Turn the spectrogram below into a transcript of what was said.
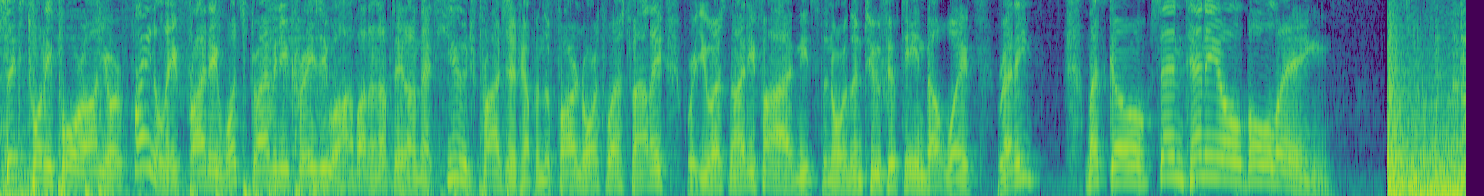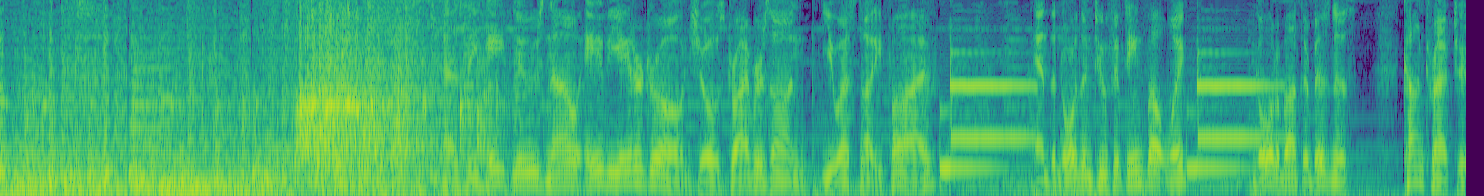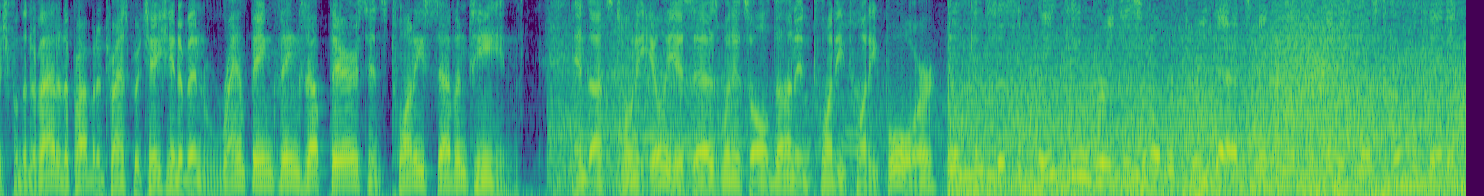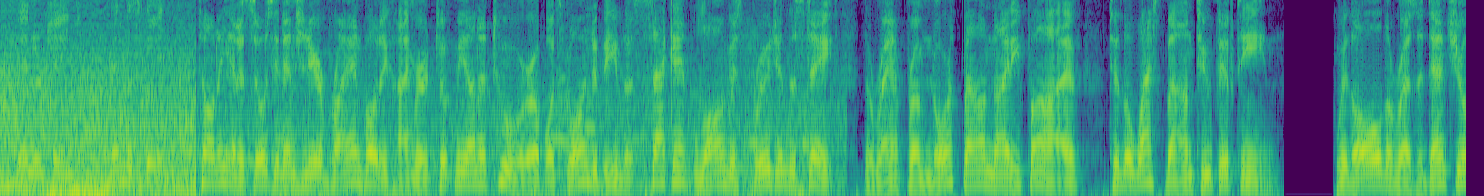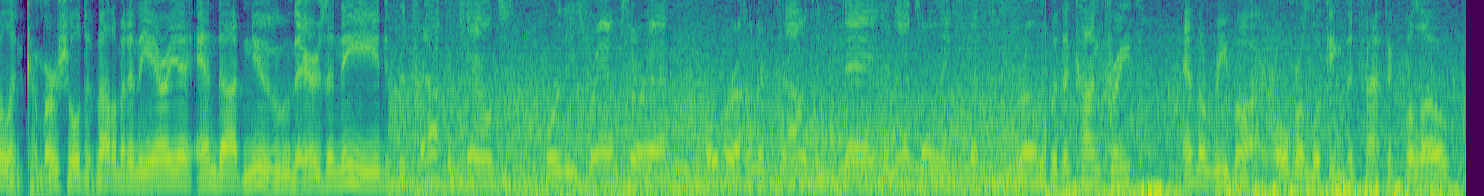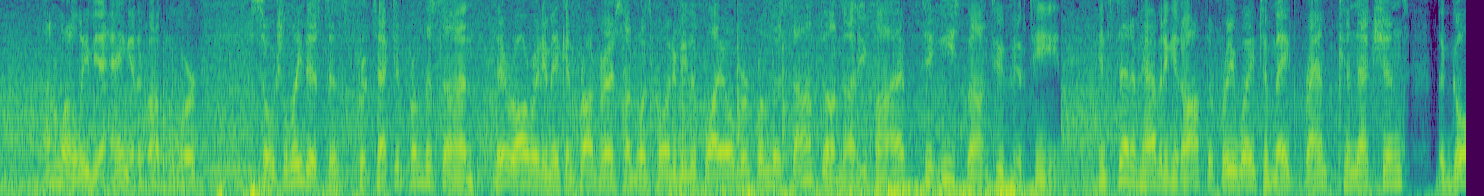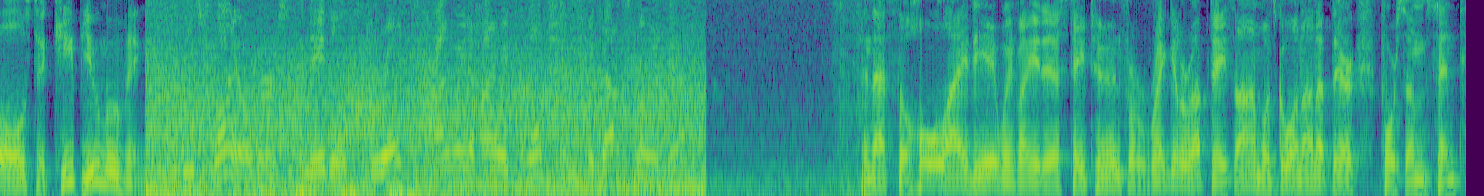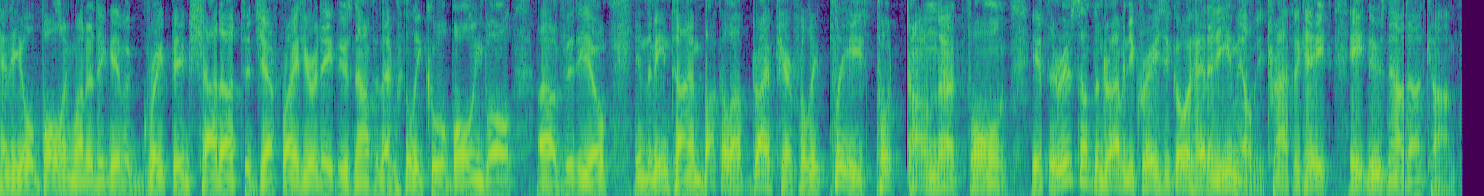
624 on your finally Friday. What's driving you crazy? Well, how about an update on that huge project up in the far Northwest Valley where US 95 meets the Northern 215 Beltway? Ready? Let's go Centennial Bowling. As the 8 News Now Aviator drone shows drivers on US 95 and the Northern 215 Beltway going about their business, contractors from the Nevada Department of Transportation have been ramping things up there since 2017. NDOT's Tony Illia says when it's all done in 2024, It'll consist of 18 bridges over three decks, making it the biggest, most complicated interchange in the state. Tony and associate engineer Brian Bodigheimer took me on a tour of what's going to be the second longest bridge in the state, the ramp from northbound 95 to the westbound 215. With all the residential and commercial development in the area, NDOT knew there's a need. The traffic counts for these ramps are at over 100,000 a day, and that's only expected to grow. With the concrete and the rebar overlooking the traffic below, I don't want to leave you hanging about the work. Socially distanced, protected from the sun, they're already making progress on what's going to be the flyover from the southbound 95 to eastbound 215. Instead of having to get off the freeway to make ramp connections, the goal is to keep you moving. These flyovers enable direct highway to highway connections without slowing down. And that's the whole idea. We invite you to stay tuned for regular updates on what's going on up there for some Centennial Bowling. Wanted to give a great big shout out to Jeff right here at 8 News Now for that really cool bowling ball uh, video. In the meantime, buckle up, drive carefully. Please put down that phone. If there is something driving you crazy, go ahead and email me, traffic8, 8newsnow.com.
